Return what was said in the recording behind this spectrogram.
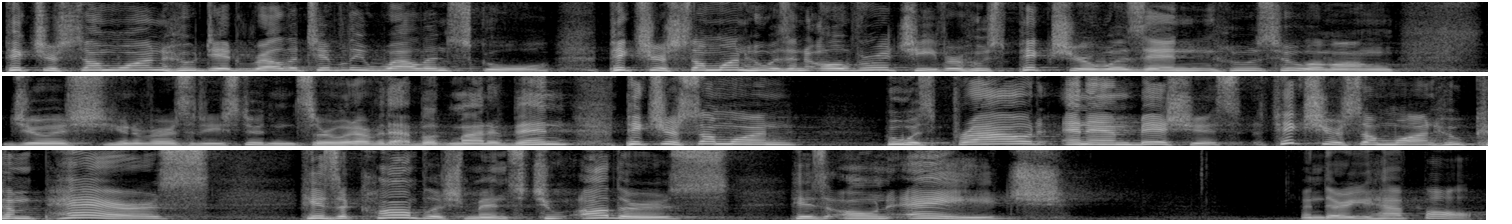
Picture someone who did relatively well in school. Picture someone who was an overachiever whose picture was in Who's Who Among Jewish University Students or whatever that book might have been. Picture someone who was proud and ambitious. Picture someone who compares his accomplishments to others his own age. And there you have Paul.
